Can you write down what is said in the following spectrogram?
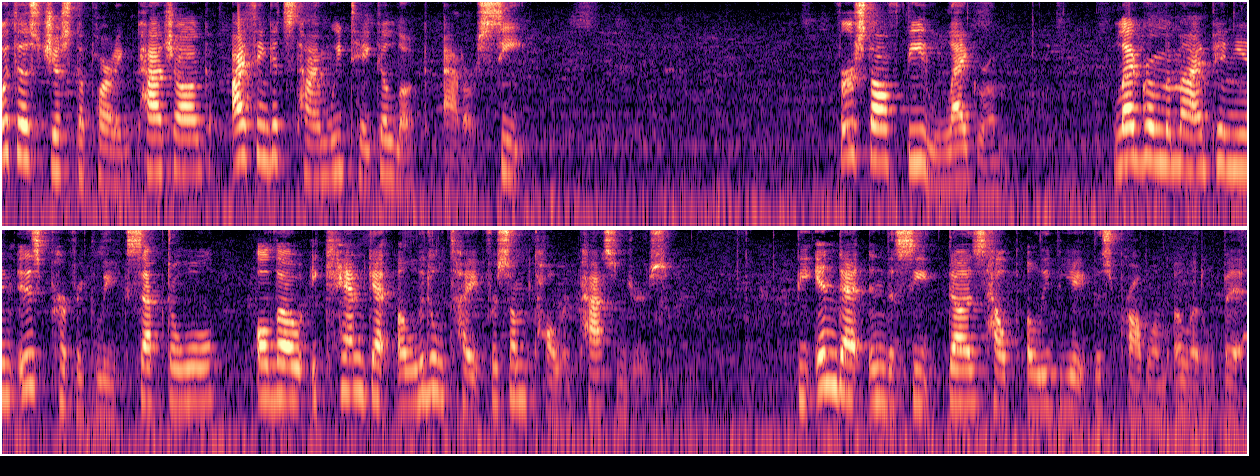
With us just departing Patchogue, I think it's time we take a look at our seat. First off, the legroom. Legroom, in my opinion, is perfectly acceptable, although it can get a little tight for some taller passengers. The indent in the seat does help alleviate this problem a little bit.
